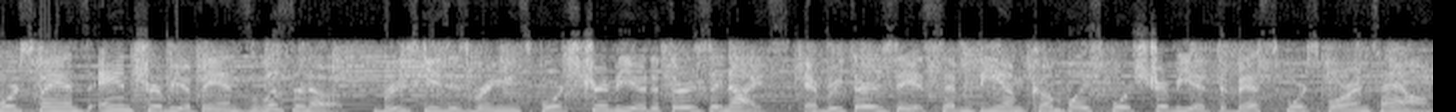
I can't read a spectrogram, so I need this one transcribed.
Sports fans and trivia fans, listen up. Brewskis is bringing sports trivia to Thursday nights. Every Thursday at 7 p.m., come play sports trivia at the best sports bar in town.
